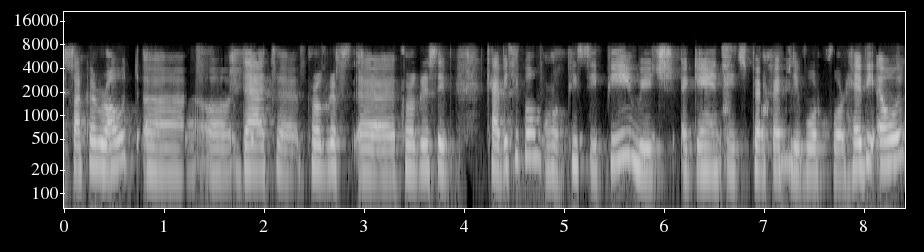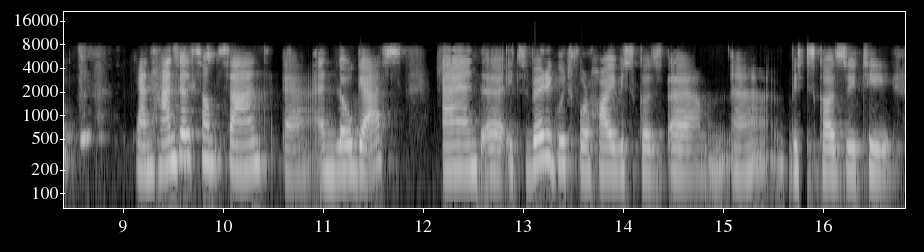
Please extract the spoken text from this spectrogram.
sucker rod that progress, progressive cavity pump or PCP, which again, it's perfectly work for heavy oil, can handle some sand and low gas and uh, it's very good for high um, uh, viscosity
